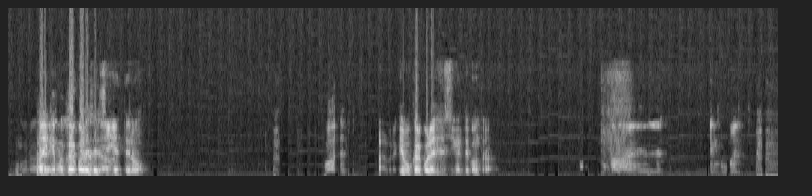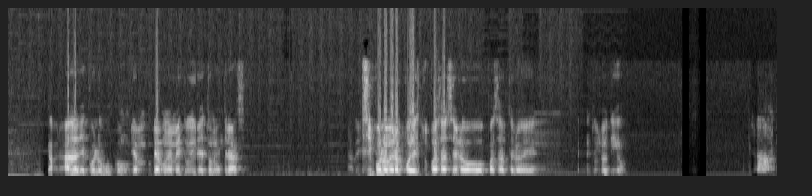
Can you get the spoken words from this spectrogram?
Bueno, ahora hay que buscar cuál es el siguiente, ¿no? Habrá que buscar cuál es el siguiente contra. En, en Google. Ahora después lo busco. Voy a, voy a ponerme tu directo mientras. A ver si por lo menos puedes tú pasárselo, pasártelo en, en el tuyo, tío. Ya.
